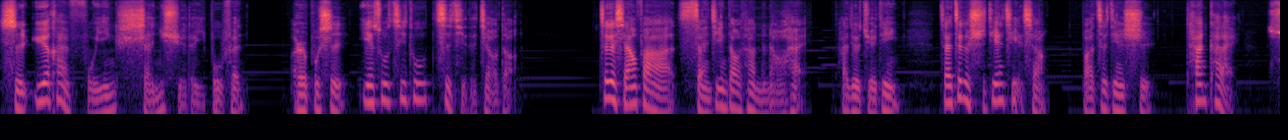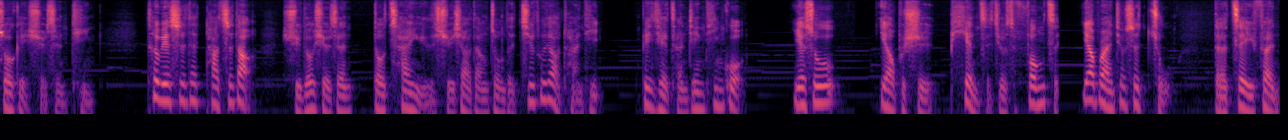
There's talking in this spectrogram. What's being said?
是约翰福音神学的一部分，而不是耶稣基督自己的教导。这个想法闪进到他的脑海，他就决定在这个时间点上把这件事摊开来说给学生听。特别是他他知道许多学生都参与了学校当中的基督教团体，并且曾经听过耶稣要不是骗子就是疯子，要不然就是主的这一份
